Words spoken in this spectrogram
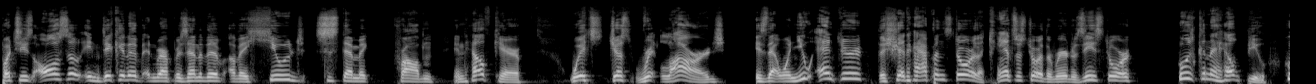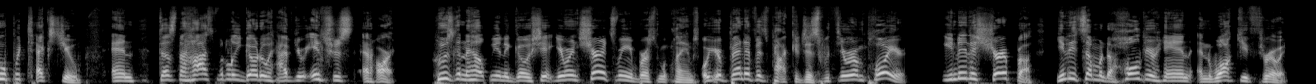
but she's also indicative and representative of a huge systemic problem in healthcare, which just writ large is that when you enter the shit happens store, the cancer store, the rare disease store, who's going to help you? Who protects you? And does the hospital you go to have your interests at heart? Who's going to help you negotiate your insurance reimbursement claims or your benefits packages with your employer? You need a Sherpa. You need someone to hold your hand and walk you through it.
